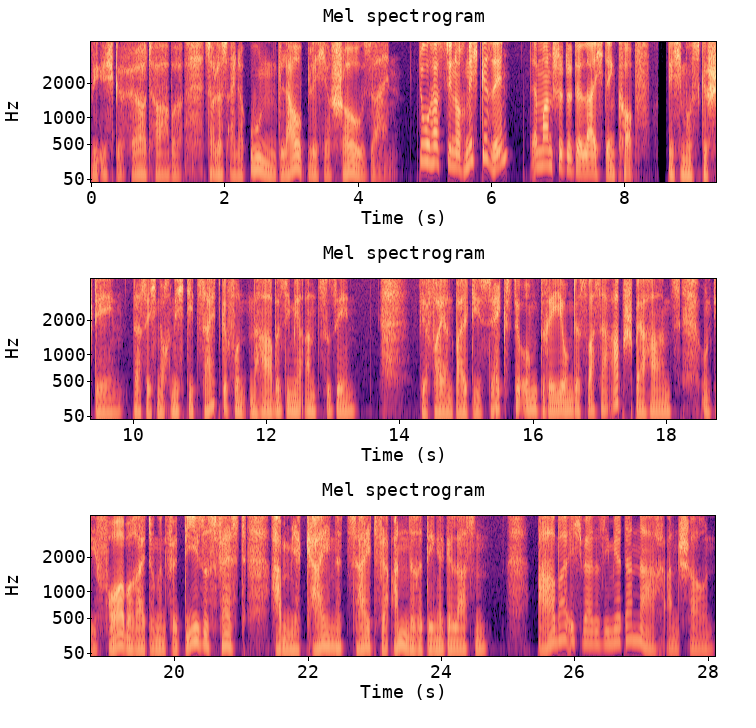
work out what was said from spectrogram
Wie ich gehört habe, soll es eine unglaubliche Show sein. Du hast sie noch nicht gesehen? Der Mann schüttelte leicht den Kopf. Ich muss gestehen, dass ich noch nicht die Zeit gefunden habe, sie mir anzusehen. Wir feiern bald die sechste Umdrehung des Wasserabsperrhahns, und die Vorbereitungen für dieses Fest haben mir keine Zeit für andere Dinge gelassen. Aber ich werde sie mir danach anschauen.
